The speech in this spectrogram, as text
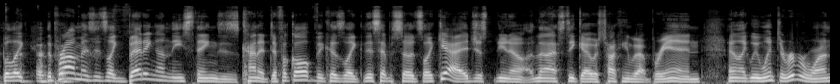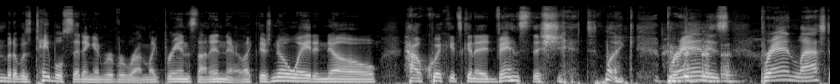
But like, the problem is, it's like betting on these things is kind of difficult because like this episode's like, yeah, it just you know. And last week I was talking about Brienne, and like we went to Riverrun, but it was table setting in Riverrun. Like Brienne's not in there. Like, there's no way to know how quick it's going to advance this shit. like. Bran is Bran last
